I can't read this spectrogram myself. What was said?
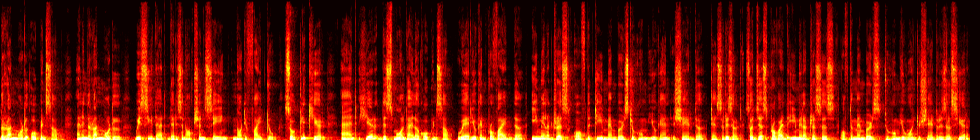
the run model opens up and in the run model, we see that there is an option saying notify to. So click here and here this small dialog opens up where you can provide the email address of the team members to whom you can share the test result. So just provide the email addresses of the members to whom you want to share the results here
